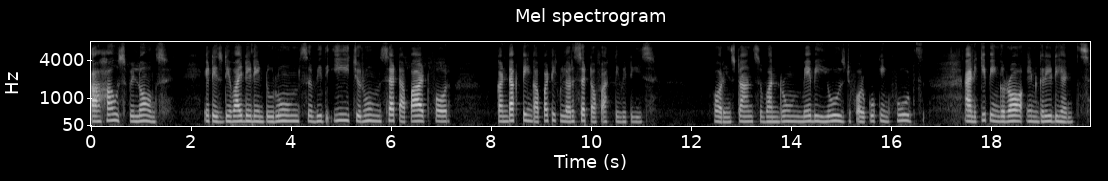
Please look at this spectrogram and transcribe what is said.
a house belongs, it is divided into rooms with each room set apart for conducting a particular set of activities. For instance, one room may be used for cooking foods and keeping raw ingredients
